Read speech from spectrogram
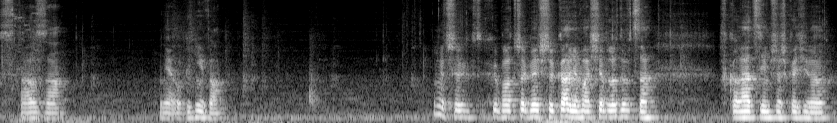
Staza. Nie, ogniwa. Czy chyba czegoś szukanie właśnie w lodówce. W kolacji im przeszkodziłem.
